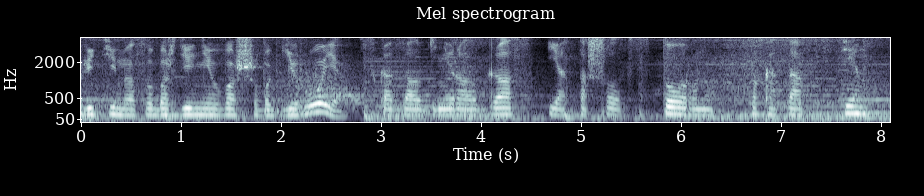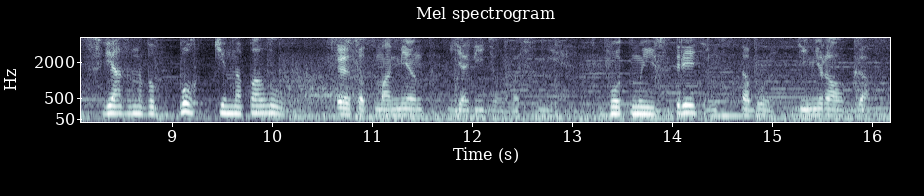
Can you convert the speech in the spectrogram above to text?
прийти на освобождение вашего героя? сказал генерал Гавс и отошел в сторону, показав всем связанного Бокки на полу. Этот момент я видел во сне. Вот мы и встретились с тобой, генерал Гавс.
